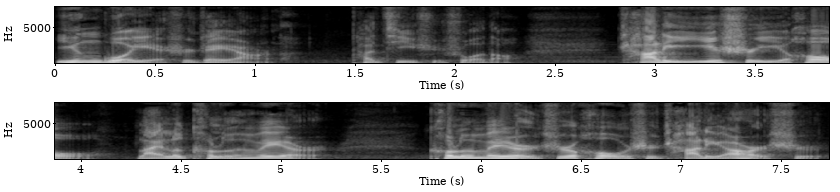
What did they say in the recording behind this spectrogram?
英国也是这样的。他继续说道：“查理一世以后来了克伦威尔，克伦威尔之后是查理二世，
